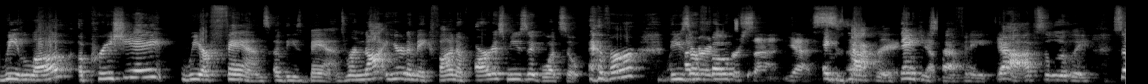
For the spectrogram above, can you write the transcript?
We love, appreciate, we are fans of these bands. We're not here to make fun of artist music whatsoever. These are folks Yes. Exactly. Thank you, Yep. Stephanie. Yeah, absolutely. So,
